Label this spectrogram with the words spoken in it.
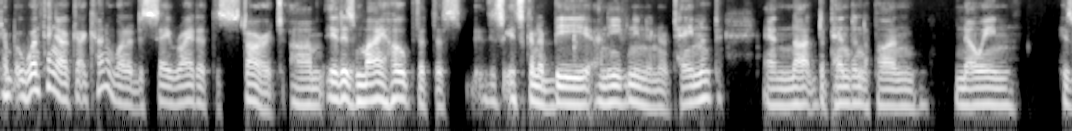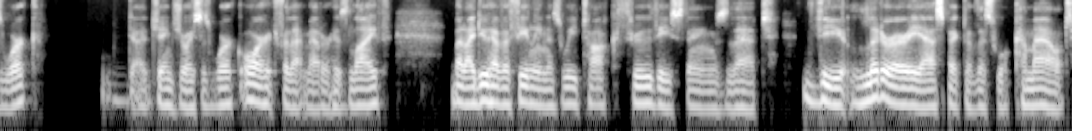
But one thing I, I, kind of wanted to say right at the start, um, it is my hope that this, this it's going to be an evening entertainment and not dependent upon knowing his work, uh, James Joyce's work, or for that matter, his life. But I do have a feeling as we talk through these things that the literary aspect of this will come out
